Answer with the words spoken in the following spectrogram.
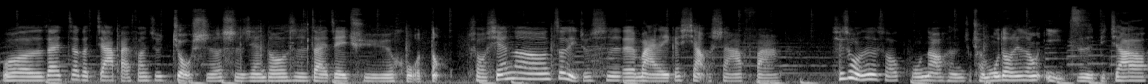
我在这个家百分之九十的时间都是在这一区活动。首先呢，这里就是买了一个小沙发。其实我那个时候苦恼很久，全部都是这种椅子，比较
